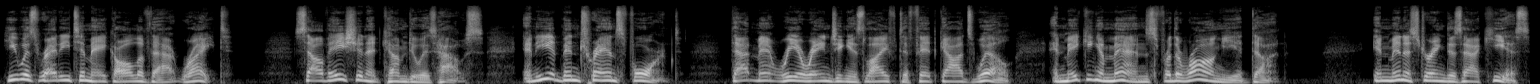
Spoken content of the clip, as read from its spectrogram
he was ready to make all of that right. Salvation had come to his house, and he had been transformed. That meant rearranging his life to fit God's will and making amends for the wrong he had done. In ministering to Zacchaeus,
